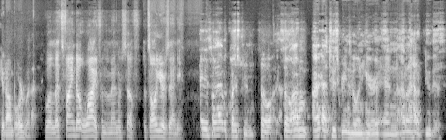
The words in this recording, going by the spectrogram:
get on board with it. Well, let's find out why from the man himself. It's all yours, Andy. Hey, so I have a question. So, so I'm I got two screens going here, and I don't know how to do this.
